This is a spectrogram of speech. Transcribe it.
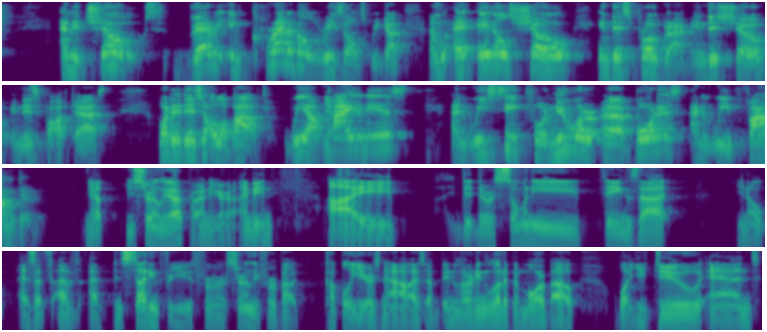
and it shows very incredible results we got, and it'll show in this program, in this show, in this podcast, what it is all about. We are yeah. pioneers and we seek for newer uh, borders, and we found them. Yep, you certainly are pioneer. I mean, I th- there are so many things that you know as I've, I've I've been studying for you for certainly for about a couple of years now, as I've been learning a little bit more about what you do and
